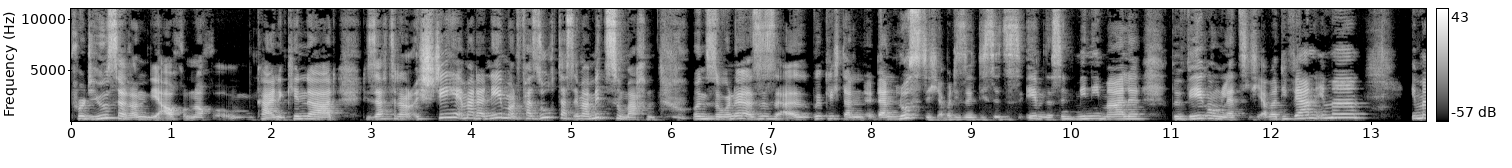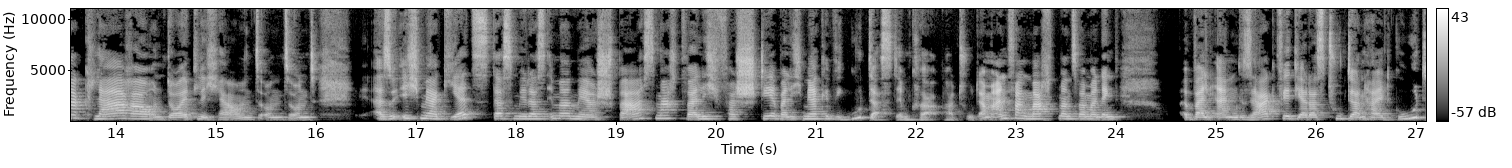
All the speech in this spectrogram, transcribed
Producerin, die auch noch ähm, keine Kinder hat, die sagte dann, ich stehe hier immer daneben und versuche das immer mitzumachen. Und so, ne, es ist also wirklich dann, dann lustig, aber diese, diese, das eben, das sind minimale Bewegungen letztlich, aber die werden immer, immer klarer und deutlicher und, und, und also ich merke jetzt, dass mir das immer mehr Spaß macht, weil ich verstehe, weil ich merke, wie gut das dem Körper tut. Am Anfang macht man es, weil man denkt, weil einem gesagt wird, ja, das tut dann halt gut.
